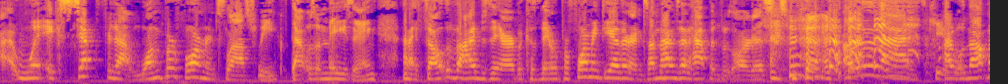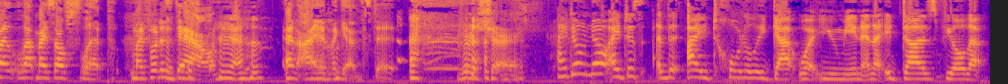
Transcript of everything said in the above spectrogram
I went, except for that one performance last week, that was amazing, and I felt the vibes there because they were performing together, and sometimes that happens with artists. Other than that. I will not my, let myself slip. My foot is down, and I am against it for sure. I don't know. I just I totally get what you mean, and it does feel that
